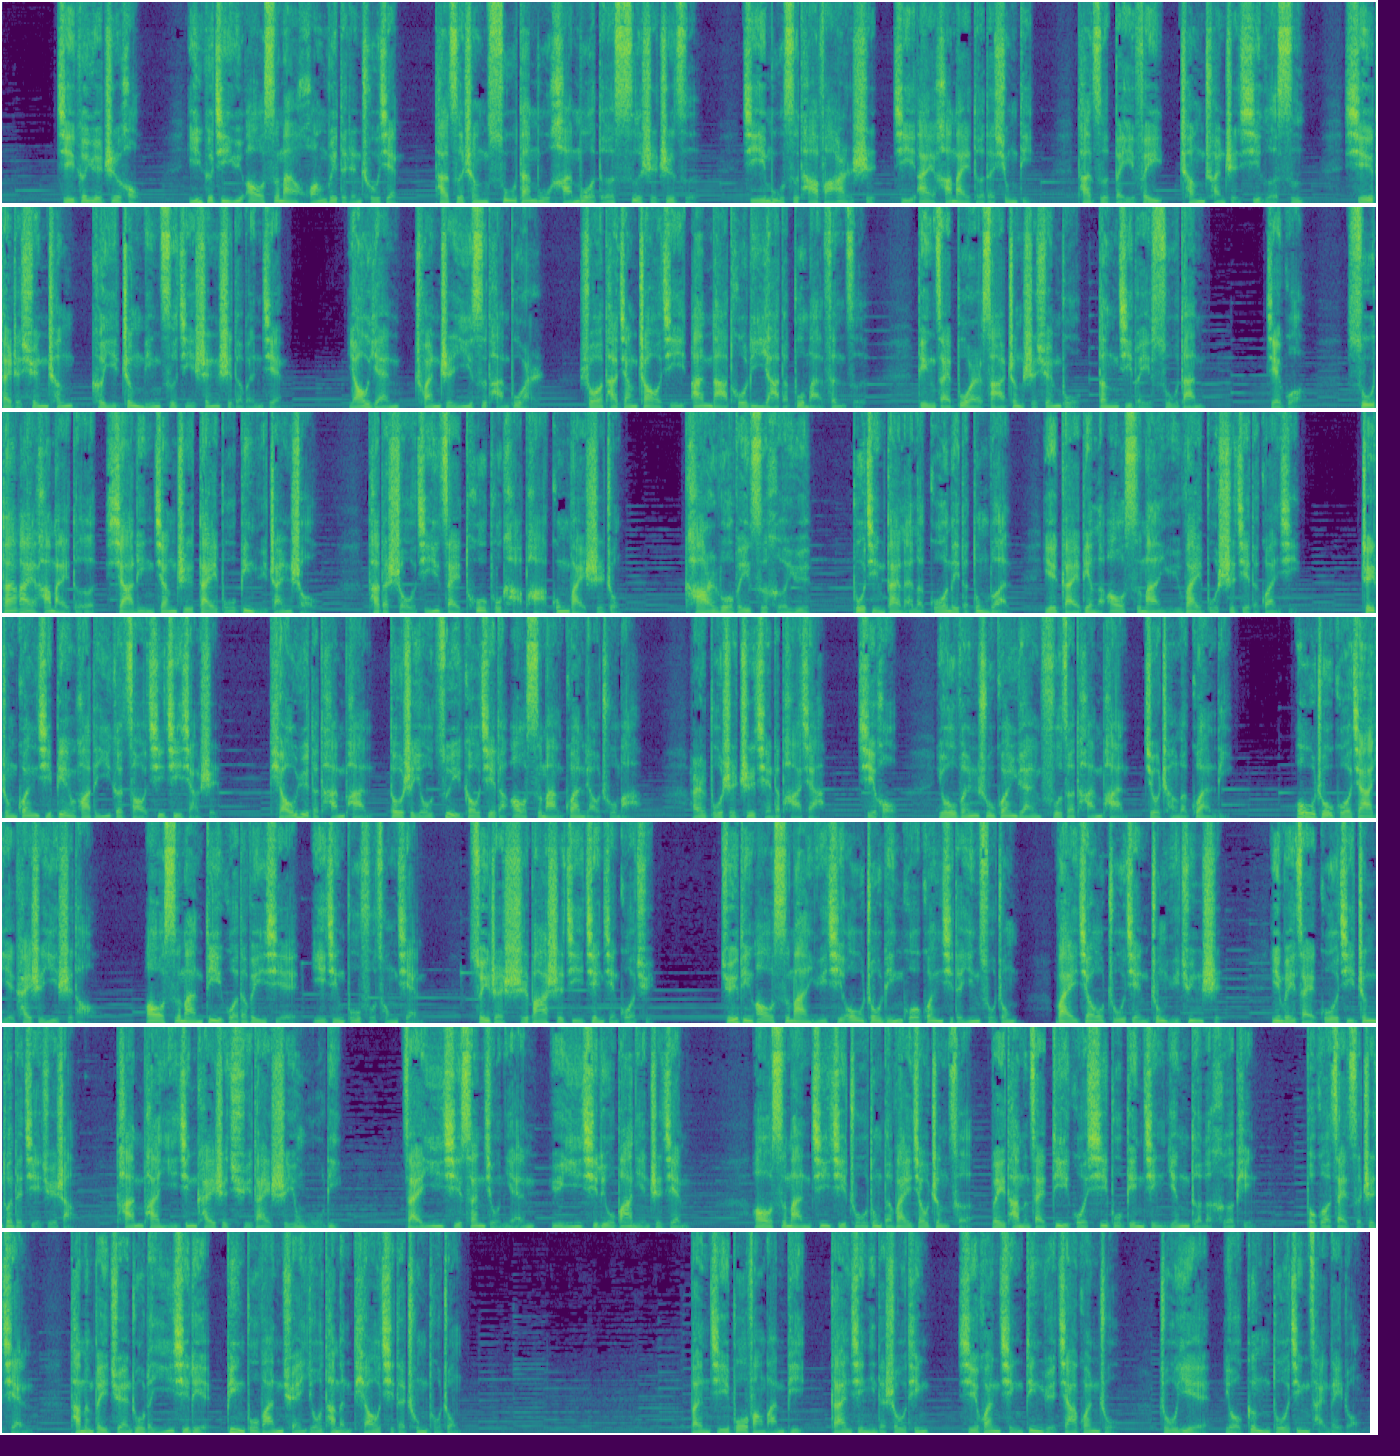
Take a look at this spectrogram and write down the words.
几个月之后。一个觊觎奥斯曼皇位的人出现，他自称苏丹穆罕默德四世之子，即穆斯塔法二世及艾哈迈德的兄弟。他自北非乘船至西俄斯，携带着宣称可以证明自己身世的文件。谣言传至伊斯坦布尔，说他将召集安纳托利亚的不满分子，并在布尔萨正式宣布登基为苏丹。结果，苏丹艾哈迈德下令将之逮捕并予斩首。他的首级在托普卡帕宫外示众。卡尔洛维茨合约不仅带来了国内的动乱，也改变了奥斯曼与外部世界的关系。这种关系变化的一个早期迹象是，条约的谈判都是由最高阶的奥斯曼官僚出马，而不是之前的帕夏。其后，由文书官员负责谈判就成了惯例。欧洲国家也开始意识到，奥斯曼帝国的威胁已经不复从前。随着十八世纪渐渐过去，决定奥斯曼与其欧洲邻国关系的因素中，外交逐渐重于军事，因为在国际争端的解决上，谈判已经开始取代使用武力。在一七三九年与一七六八年之间，奥斯曼积极主动的外交政策为他们在帝国西部边境赢得了和平。不过在此之前，他们被卷入了一系列并不完全由他们挑起的冲突中。本集播放完毕，感谢您的收听，喜欢请订阅加关注，主页有更多精彩内容。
